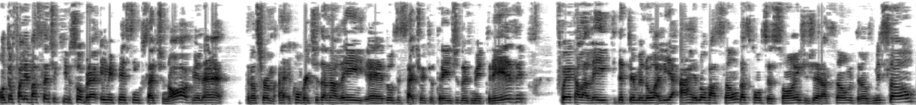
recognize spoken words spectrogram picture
Ontem eu falei bastante aqui sobre a MP 579, né? É, convertida na lei é, 12783 de 2013. Foi aquela lei que determinou ali a renovação das concessões de geração e transmissão.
